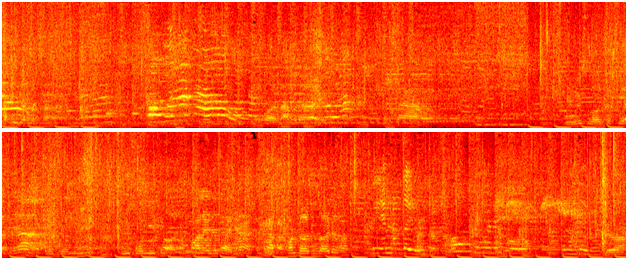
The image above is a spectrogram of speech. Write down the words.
không đi đâu mà sợ Không có đâu. Rồi vào đây không sao cúi xuống thực hiện nhá cúi xuống nhí cúi xuống nhí thở xong qua lên cho thầy nhá không sao cả con đỡ tới được không Thì em nằm tay được. Ô, đừng rồi. Em nằm tay được. được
